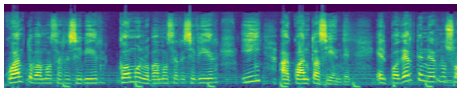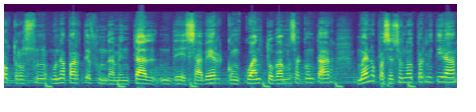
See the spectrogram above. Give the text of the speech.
cuánto vamos a recibir, cómo lo vamos a recibir y a cuánto ascienden. El poder tener nosotros una parte fundamental de saber con cuánto vamos a contar, bueno, pues eso nos permitirá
